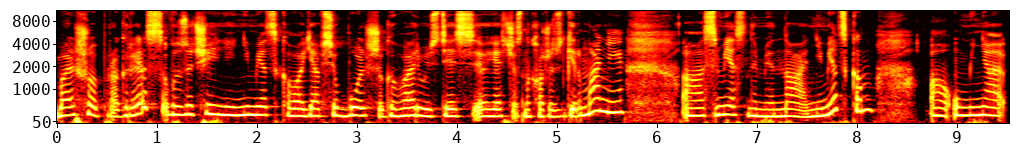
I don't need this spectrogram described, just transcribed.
большой прогресс в изучении немецкого. Я все больше говорю здесь, я сейчас нахожусь в Германии, а, с местными на немецком. А, у меня,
